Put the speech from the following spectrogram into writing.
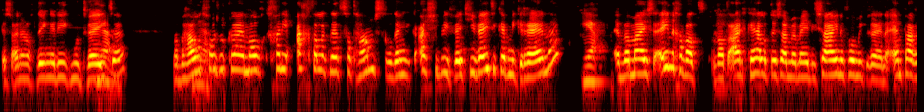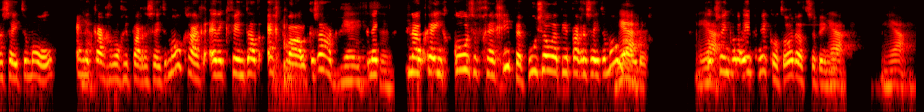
zijn er nog dingen die ik moet weten? Maar behoud het Ja. gewoon zo klein mogelijk. Ga niet achterlijk net als dat hamsteren, denk ik, alsjeblieft. Weet je, je weet, ik heb migraine. Ja, En bij mij is het enige wat, wat eigenlijk helpt, is aan mijn medicijnen voor migraine en paracetamol. En Ja. ik kan gewoon geen paracetamol krijgen. En ik vind dat echt kwalijke zaak. jezus. En ik- Als je nou geen koorts of geen griep hebt, hoezo heb je paracetamol Ja. nodig? ja, Dat vind ik wel ingewikkeld hoor, dat soort dingen. Ja.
